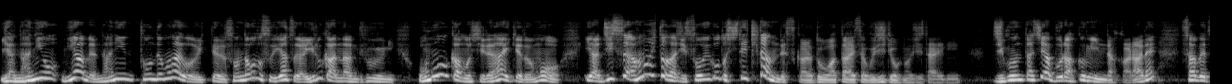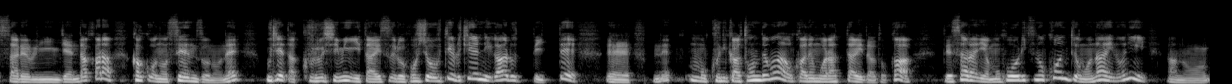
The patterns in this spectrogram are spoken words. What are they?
いや、何を、宮部は何とんでもないことを言ってるそんなことする奴がいるかなんていうふうに思うかもしれないけども、いや、実際あの人たちそういうことしてきたんですから、動画対策事業の時代に。自分たちは部落民だからね、差別される人間だから、過去の先祖のね、受けた苦しみに対する保障を受ける権利があるって言って、えー、ね、もう国からとんでもないお金もらったりだとか、で、さらにはもう法律の根拠もないのに、あの、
